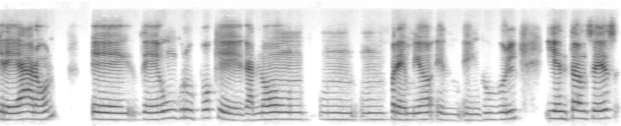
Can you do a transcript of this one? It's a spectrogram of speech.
crearon de un grupo que ganó un, premio en, Google. Y entonces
